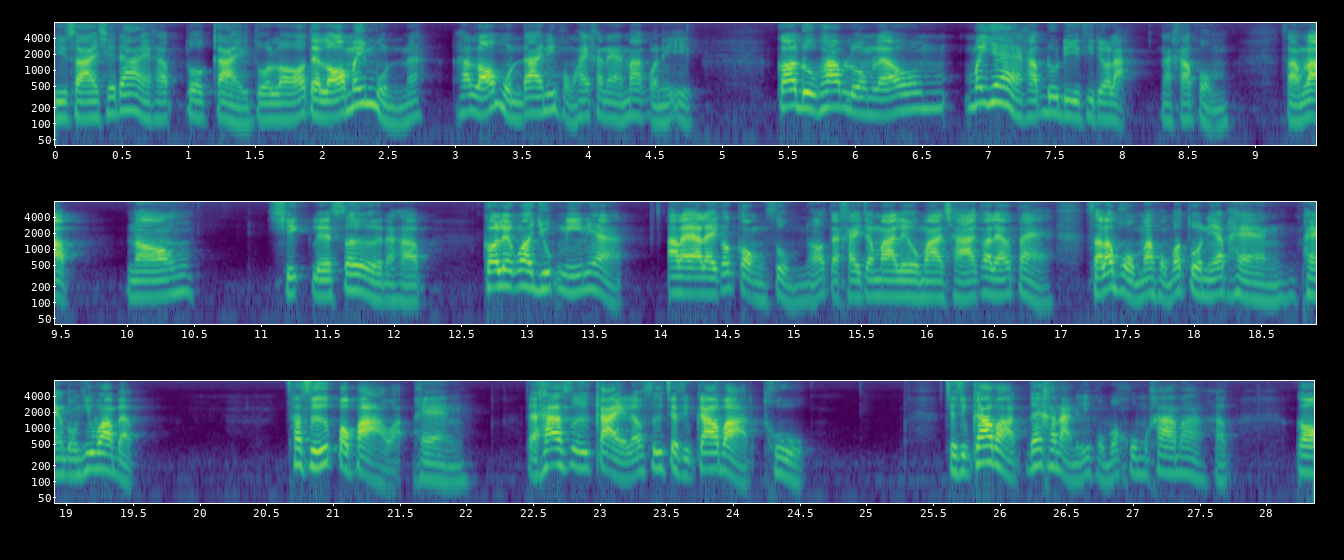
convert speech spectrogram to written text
ดีไซน์ใช้ได้ครับ ตัวไก่ตัวล้อแต่ล้อไม่หมุนนะ ถ้าล้อหมุนได้นี่ผมให้คะแนนมากกว่านี้อีก ก็ดูภาพรวมแล้วไม่แย่ครับ ดูดีทีเดียวหลักนะครับผมสำหรับน้องชิคเลเซอร์นะครับ ก็เรียกว่ายุคนี้เนี่ยอะไรอะไรก็กล่องสุ่มเนาะแต่ใครจะมาเร็วมาช้าก็แล้วแต่สำหรับผมอะผมว่าตัวนี้แพงแพงตรงที่ว่าแบบ ถ้าซื้อเปล่าๆอะแพง แต่ถ้าซื้อไก่แล้วซื้อ 79 บาทถูก 79 บาทได้ขนาดนี้ผมว่าคุ้มค่ามากครับ ก็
